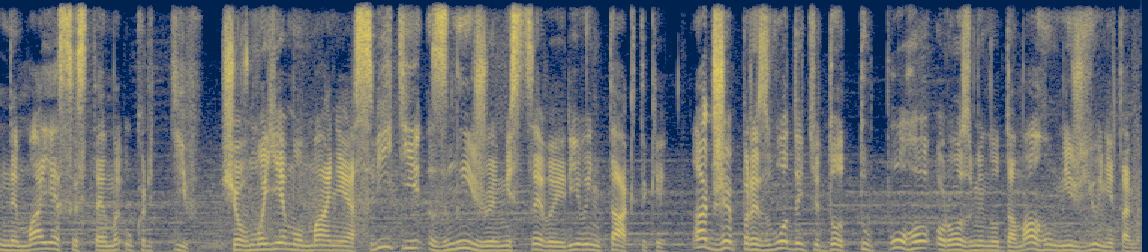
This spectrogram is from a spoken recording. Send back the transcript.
немає системи укриттів, що в моєму манія світі знижує місцевий рівень тактики, адже призводить до тупого розміну дамагу між юнітами.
